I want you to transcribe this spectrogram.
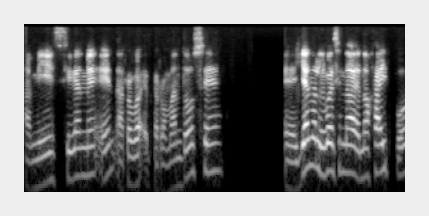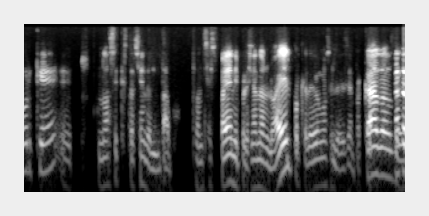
A mí síganme en arroba eperroman12. Eh, ya no les voy a decir nada de no hype porque eh, pues, no sé qué está haciendo el Davo. Entonces vayan y presionenlo a él porque debemos el de desempacados. Anda,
